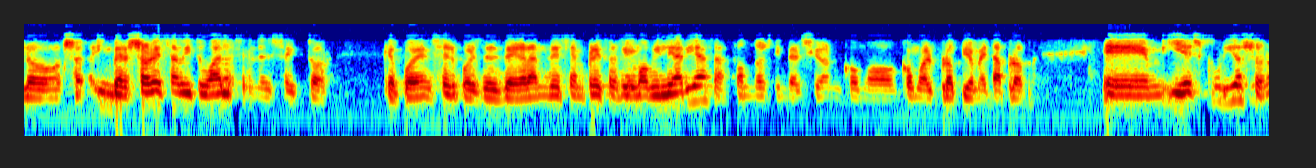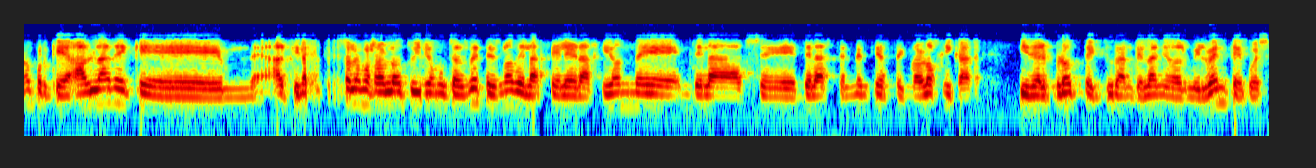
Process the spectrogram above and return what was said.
los inversores habituales en el sector que pueden ser pues desde grandes empresas inmobiliarias a fondos de inversión como, como el propio Metaprop. Eh, y es curioso, ¿no? Porque habla de que, mm, al final, esto lo hemos hablado tú y yo muchas veces, ¿no? De la aceleración de, de, las, eh, de las tendencias tecnológicas y del PropTech durante el año 2020. Pues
